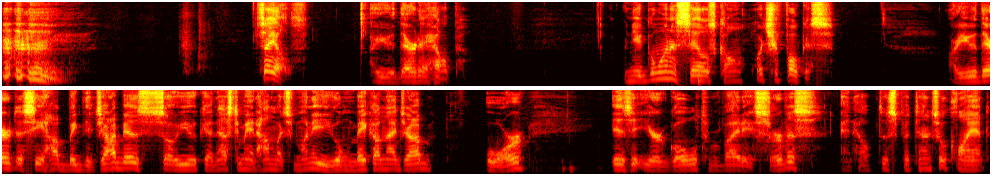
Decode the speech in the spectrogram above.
sales. Are you there to help? When you go on a sales call, what's your focus? Are you there to see how big the job is so you can estimate how much money you'll make on that job? Or is it your goal to provide a service and help this potential client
